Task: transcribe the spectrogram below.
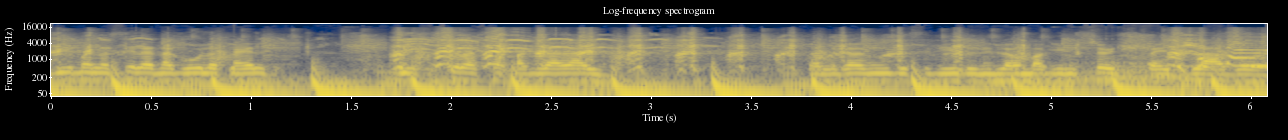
hindi man lang sila nagulat dahil busy sila sa pagla-live. Talagang gusto dito nilang maging certified vlogger.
